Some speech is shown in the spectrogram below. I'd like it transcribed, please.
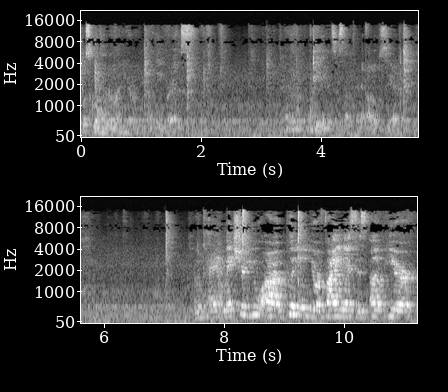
What's going on here? Libras. Okay, let me get into something else here. Okay, make sure you are putting your finances up here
